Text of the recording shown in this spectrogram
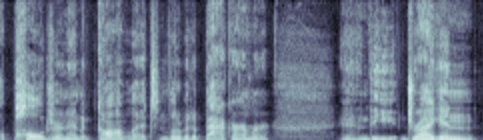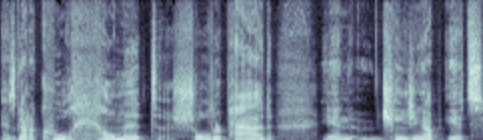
a pauldron and a gauntlet and a little bit of back armor. And the dragon has got a cool helmet, a shoulder pad, and changing up its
